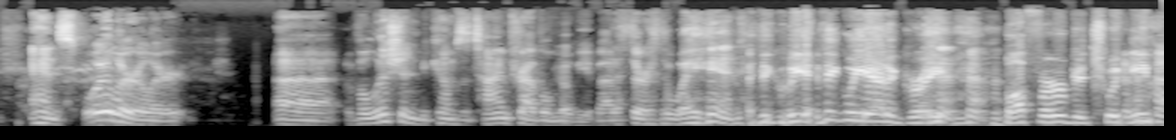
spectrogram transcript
and spoiler alert: uh, Volition becomes a time travel movie about a third of the way in. I think we I think we had a great buffer between.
